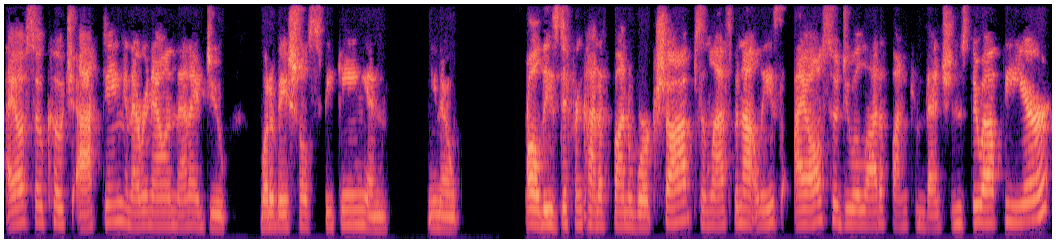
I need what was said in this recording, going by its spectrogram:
I also coach acting and every now and then I do motivational speaking and, you know, all these different kind of fun workshops. And last but not least, I also do a lot of fun conventions throughout the year.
